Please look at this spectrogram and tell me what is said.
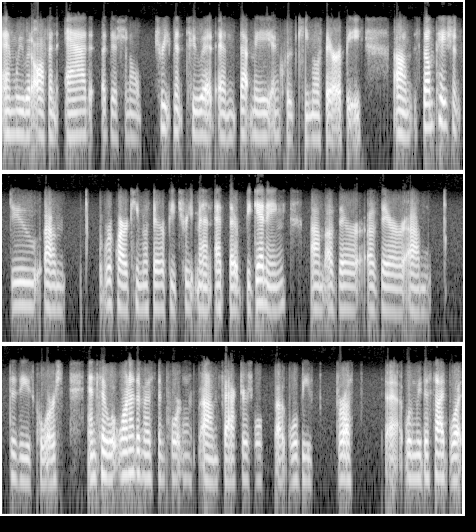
and we would often add additional treatment to it, and that may include chemotherapy. Um, some patients do um, require chemotherapy treatment at the beginning um, of their of their um, disease course. And so, one of the most important um, factors will uh, will be for us uh, when we decide what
